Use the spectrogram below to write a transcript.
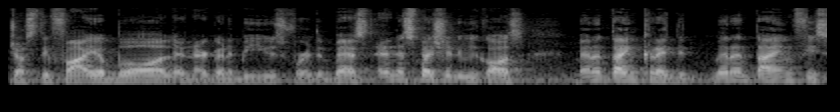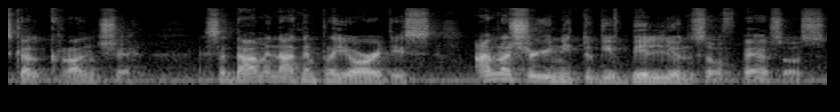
justifiable, and are gonna be used for the best? And especially because meron tayong credit, meron tayong fiscal crunch eh. Sa dami natin priorities, I'm not sure you need to give billions of pesos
